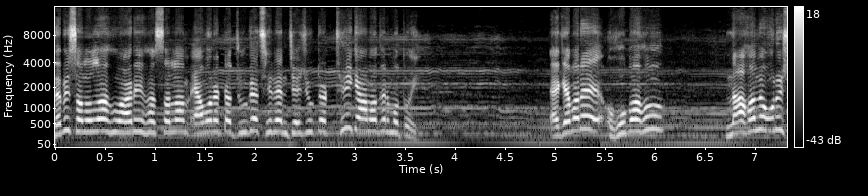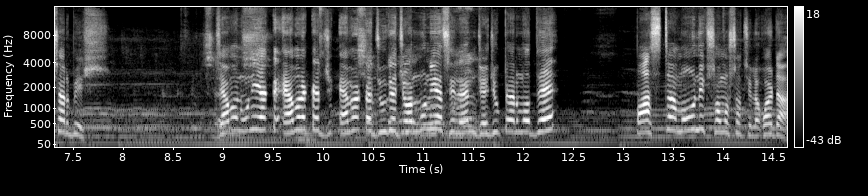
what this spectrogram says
নবী সাল্লাল্লাহু আলাইহি ওয়াসাল্লাম এমন একটা যুগে ছিলেন যে যুগটা ঠিক আমাদের মতোই। একেবারে হুবাহু না হলে উনিশ আর বিশ। যেমন উনি একটা এমন একটা এমন একটা যুগে জন্ম নিয়েছিলেন যে যুগটার মধ্যে পাঁচটা মৌলিক সমস্যা ছিল কয়টা?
